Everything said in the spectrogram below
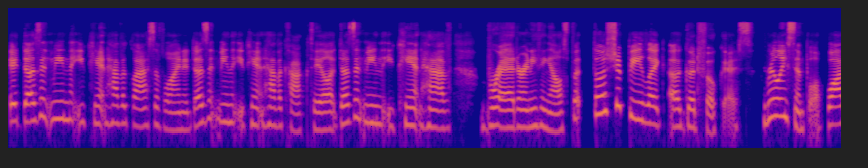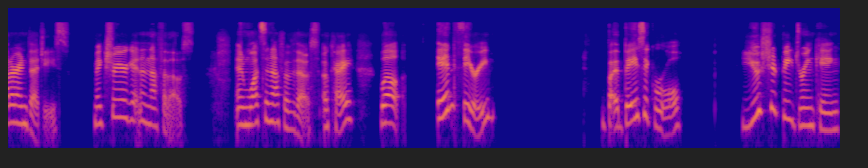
it doesn't mean that you can't have a glass of wine. It doesn't mean that you can't have a cocktail. It doesn't mean that you can't have bread or anything else, but those should be like a good focus. Really simple water and veggies. Make sure you're getting enough of those. And what's enough of those? Okay. Well, in theory, by basic rule, you should be drinking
